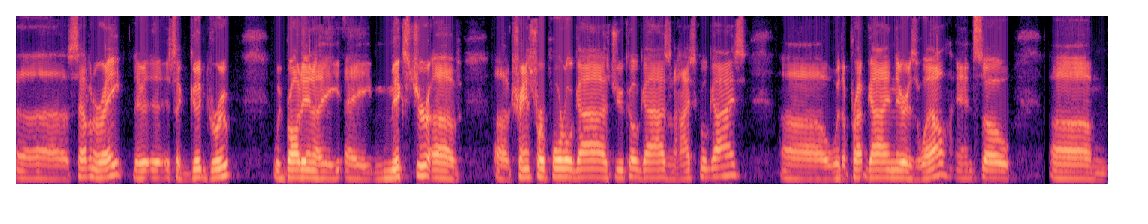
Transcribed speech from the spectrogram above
uh, seven or eight. There, it's a good group. We brought in a, a mixture of, of transfer portal guys, JUCO guys, and high school guys, uh, with a prep guy in there as well. And so um,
